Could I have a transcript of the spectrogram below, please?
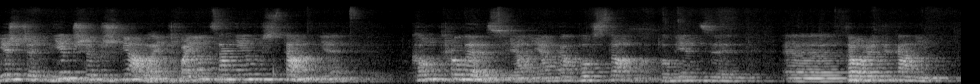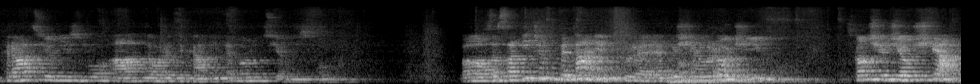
jeszcze nieprzebrzmiała i trwająca nieustannie kontrowersja, jaka powstała pomiędzy e, teoretykami kreacjonizmu, a teoretykami ewolucjonizmu. Bo zasadniczym pytaniem, które jakby się rodzi, skąd się wziął świat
